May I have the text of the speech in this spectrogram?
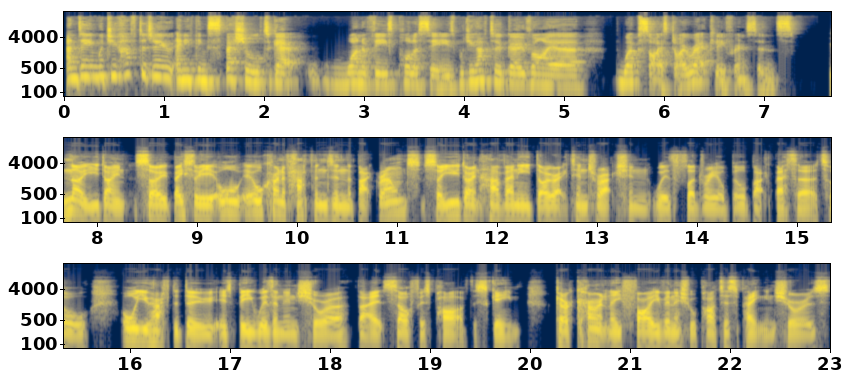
And Dean, would you have to do anything special to get one of these policies? Would you have to go via websites directly, for instance? No, you don't. So basically, it all it all kind of happens in the background. So you don't have any direct interaction with Flood Re or Build Back Better at all. All you have to do is be with an insurer that itself is part of the scheme. There are currently five initial participating insurers.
